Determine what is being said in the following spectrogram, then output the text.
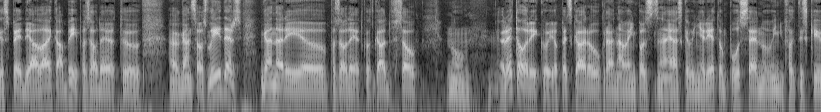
kas pēdējā laikā bija, pazaudējot uh, gan savus līderus, gan arī uh, pazaudējot kaut kādu savu nu, retoriku, jo pēc kara Ukrainā viņi pozicionējās, ka viņi ir rietumu pusē, nu, viņi faktiski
